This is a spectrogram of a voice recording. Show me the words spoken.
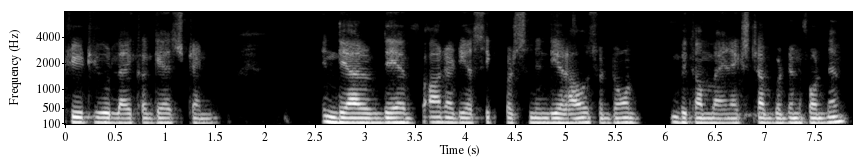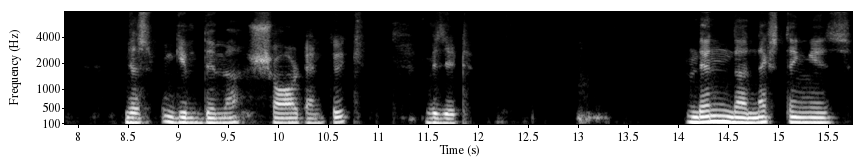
treat you like a guest and in their they have already a sick person in their house so don't become an extra burden for them. Just give them a short and quick visit. Then the next thing is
